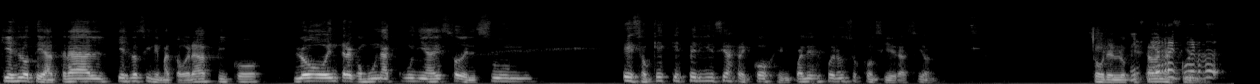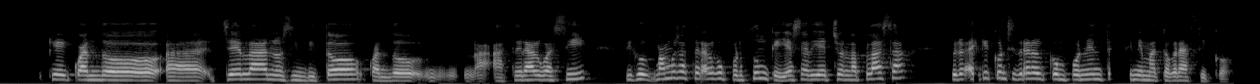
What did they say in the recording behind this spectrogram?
qué es lo teatral, qué es lo cinematográfico? Luego entra como una cuña esto del Zoom. Eso, ¿qué, qué experiencias recogen? ¿Cuáles fueron sus consideraciones sobre lo que Yo, yo estaban haciendo? Que cuando ah, Chela nos invitó cuando mm, a hacer algo así, dijo, vamos a hacer algo por Zoom, que ya se había hecho en la plaza, pero hay que considerar el componente cinematográfico.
